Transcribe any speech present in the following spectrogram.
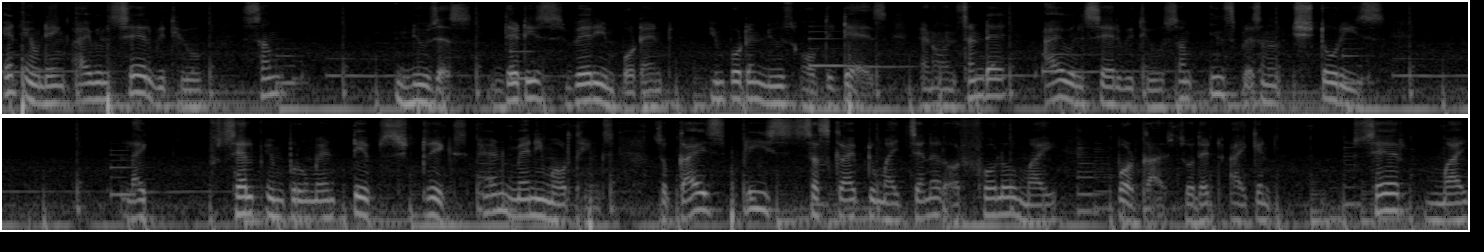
In evening, I will share with you some newses that is very important important news of the days and on sunday I will share with you some inspirational stories like self improvement tips, tricks, and many more things. So, guys, please subscribe to my channel or follow my podcast so that I can share my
